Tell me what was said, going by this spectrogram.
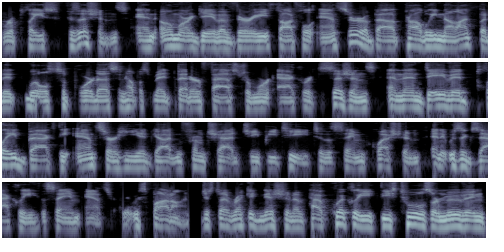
replace physicians? And Omar gave a very thoughtful answer about probably not, but it will support us and help us make better, faster, more accurate decisions. And then David played back the answer he had gotten from Chat GPT to the same question. And it was exactly the same answer. It was spot on. Just a recognition of how quickly these tools are moving.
